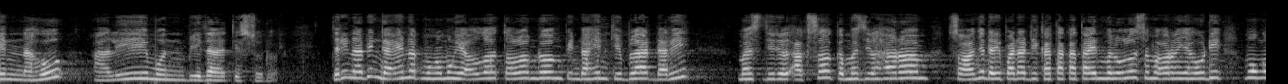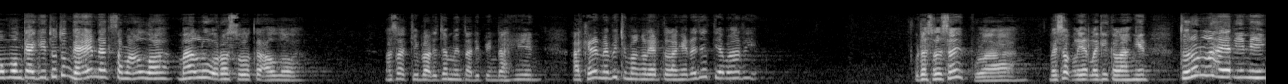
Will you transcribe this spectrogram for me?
innahu alimun bidatis sudur. Jadi Nabi nggak enak mau ngomong ya Allah tolong dong pindahin kiblat dari Masjidil Aqsa ke Masjidil Haram. Soalnya daripada dikata-katain melulu sama orang Yahudi, mau ngomong kayak gitu tuh nggak enak sama Allah. Malu Rasul ke Allah. Masa kiblat aja minta dipindahin. Akhirnya Nabi cuma ngelihat ke langit aja tiap hari. Udah selesai, pulang. Besok lihat lagi ke langit. Turunlah ayat ini.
